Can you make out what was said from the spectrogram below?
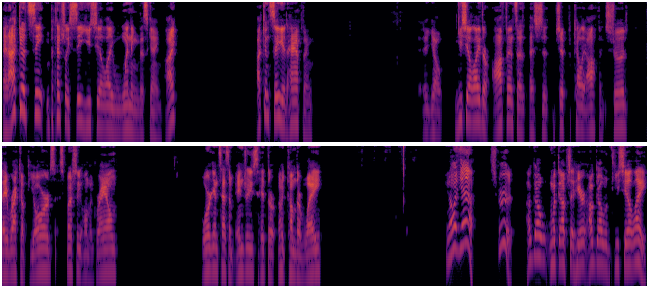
And I could see potentially see UCLA winning this game. I I can see it happening. Uh, you know, UCLA, their offense, as, as Chip Kelly offense should, they rack up yards, especially on the ground. Oregon's had some injuries hit their uh, come their way. You know what? Yeah, screw it. I'll go with the upset here. I'll go with UCLA.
